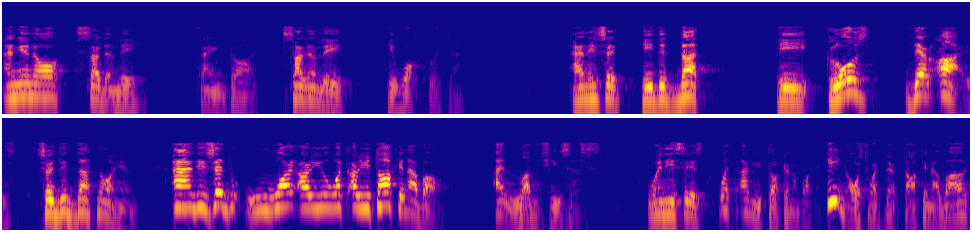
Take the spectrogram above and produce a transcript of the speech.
And you know, suddenly, thank God, suddenly he walked with them. And he said he did not, he closed their eyes, so they did not know him. And he said, why are you, what are you talking about? I love Jesus. When he says, what are you talking about? He knows what they're talking about.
